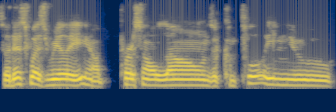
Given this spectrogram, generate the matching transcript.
So this was really, you know, personal loans, a completely new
